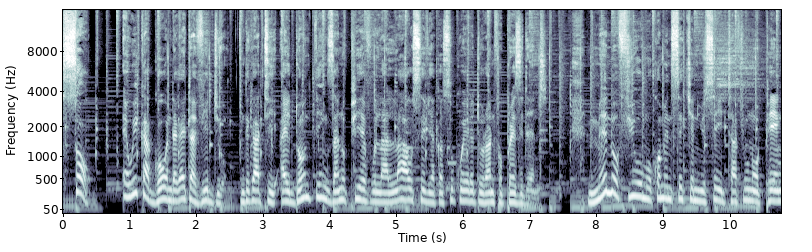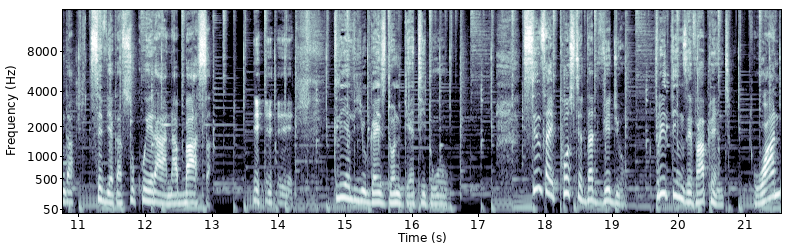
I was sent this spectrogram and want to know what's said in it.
so a week ago ndakaita video ndikati i don't think zanu-pf will allow saviour kasukuere to run for president. Many of you mucomment section you said tafi unopenga saviour kasukuere haana basa. Clearly you guys don't get it wo since i posted that video three things have happened. One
